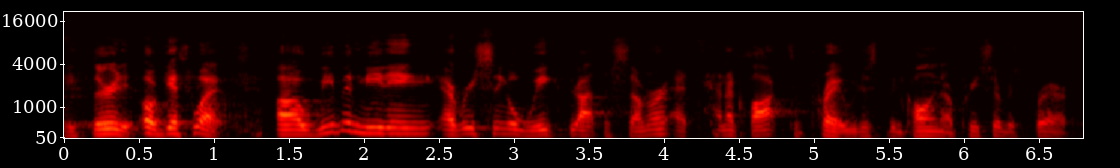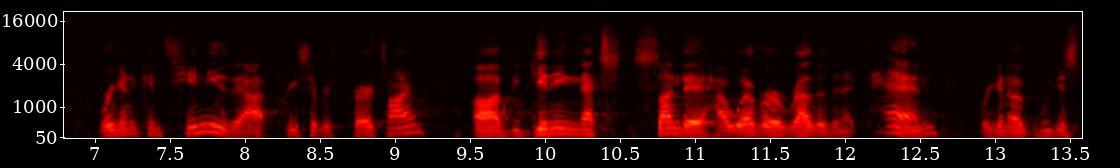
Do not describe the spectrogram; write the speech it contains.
8.30. Oh, guess what? Uh, we've been meeting every single week throughout the summer at 10 o'clock to pray. We've just been calling our pre-service prayer. We're going to continue that pre-service prayer time uh, beginning next Sunday. However, rather than at 10, we're going to, we just,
